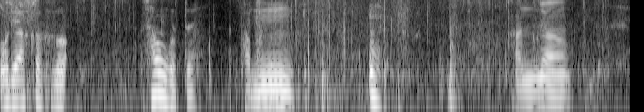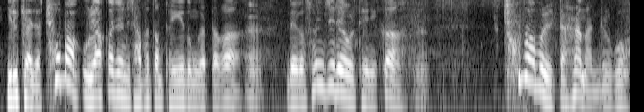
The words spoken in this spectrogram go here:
우리 아까 그거 사온 것들 봐봐. 음. 간장. 이렇게 하자. 초밥 우리 아까 전에 잡았던 뱅에돔 갖다가 네. 내가 손질해 올 테니까 초밥을 일단 하나 만들고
